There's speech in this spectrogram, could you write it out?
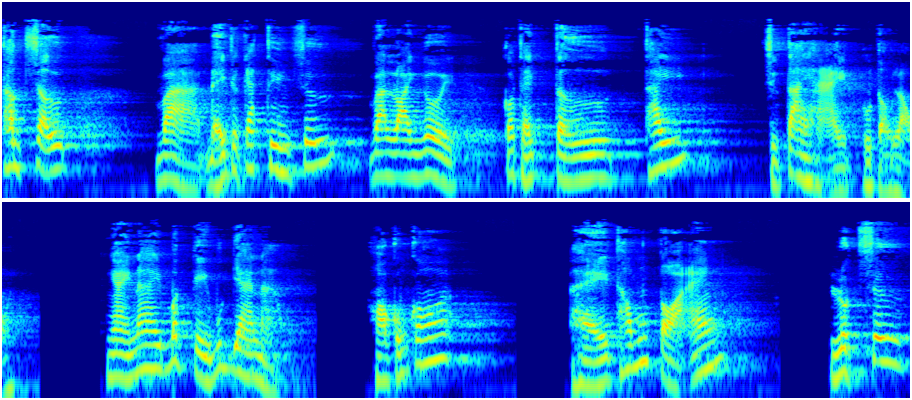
thật sự và để cho các thiên sứ và loài người có thể tự thấy sự tai hại của tội lỗi. Ngày nay bất kỳ quốc gia nào, họ cũng có hệ thống tòa án, luật sư,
